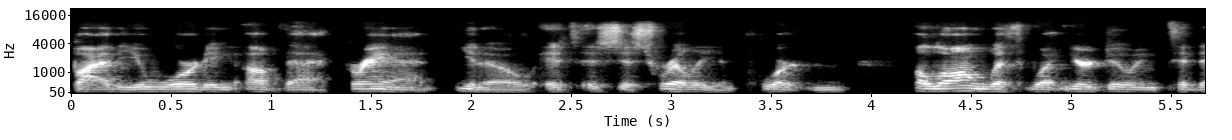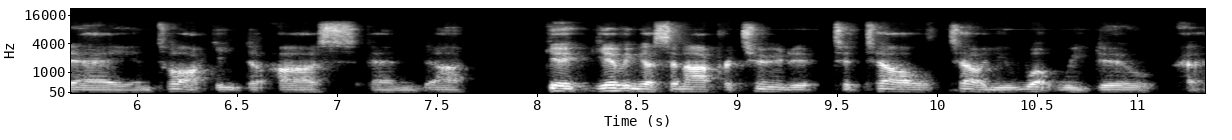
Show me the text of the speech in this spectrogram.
by the awarding of that grant, you know, it, it's just really important along with what you're doing today and talking to us and uh, giving us an opportunity to tell tell you what we do uh,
